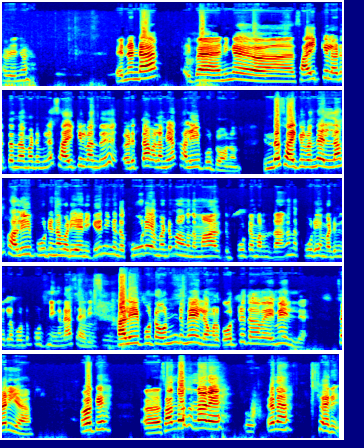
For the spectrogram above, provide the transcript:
அப்படி என்னண்டா? இப்ப நீங்க சைக்கிள் எடுத்ததா மட்டும் இல்ல சைக்கிள் வந்து எடுத்தா வளமையா கழுவி பூட்டணும். இந்த சைக்கிள் வந்து எல்லாம் கழுவி பூட்டினபடியே நிக்குது. நீங்க இந்த கூடையை மட்டும் அவங்க இந்த மா பூட்ட மறந்துட்டாங்க. அந்த கூடையை மட்டும் இதுக்குள்ள போட்டு பூட்டினீங்கன்னா சரி. கழுவி பூட்ட ஒன்றுமே இல்லை. உங்களுக்கு ஒற்று தேவையுமே இல்லை. சரியா? ஓகே. சந்தோஷம் தானே? என்ன? சரி.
